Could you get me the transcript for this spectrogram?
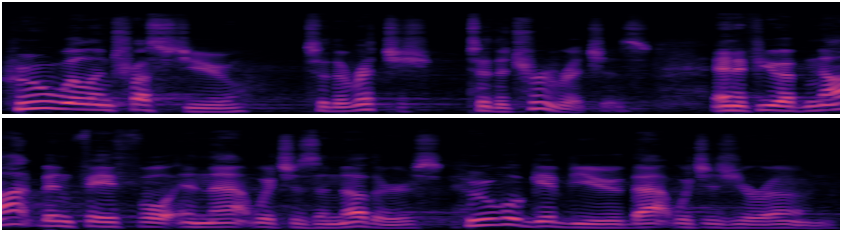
who will entrust you to the rich to the true riches. And if you have not been faithful in that which is another's, who will give you that which is your own?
